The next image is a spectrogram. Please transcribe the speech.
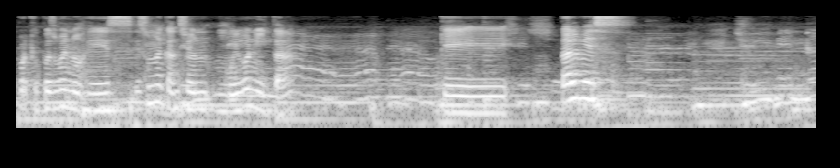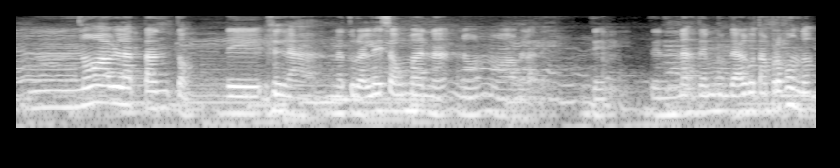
Porque pues bueno, es, es una canción muy bonita que tal vez mm, no habla tanto de la naturaleza humana, no de, algo tan profundo.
